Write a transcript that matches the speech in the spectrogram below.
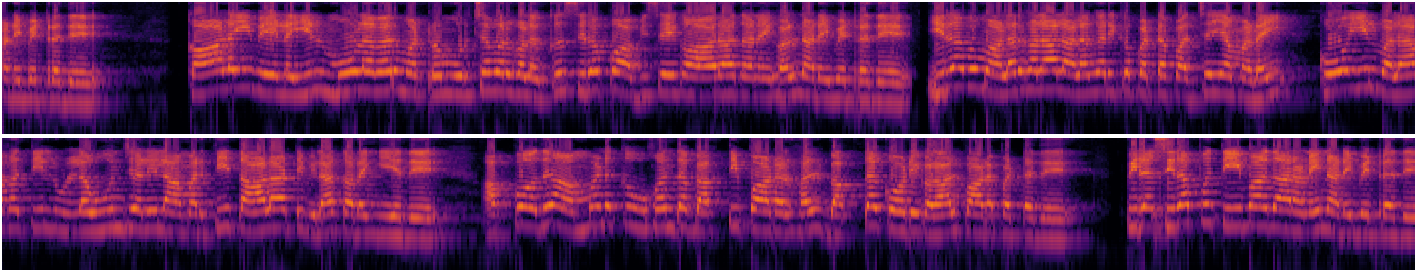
நடைபெற்றது. காலை வேளையில் மூலவர் மற்றும் உற்சவர்களுக்கு சிறப்பு அபிஷேக ஆராதனைகள் நடைபெற்றது. இரவு மலர்களால் அலங்கரிக்கப்பட்ட பச்சையம்மனை கோயில் வளாகத்தில் உள்ள ஊஞ்சலில் அமர்த்தி தாலாட்டு விழா தொடங்கியது. அப்போது அம்மனுக்கு உகந்த பக்தி பாடல்கள் பக்த கோடிகளால் பாடப்பட்டது. பிற சிறப்பு தீபாதாரணை நடைபெற்றது.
